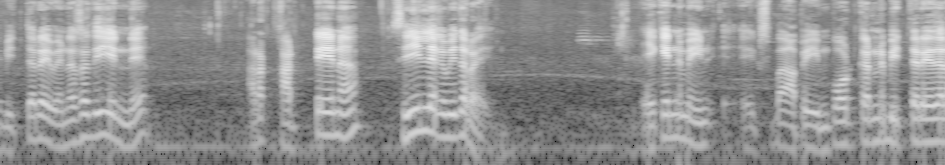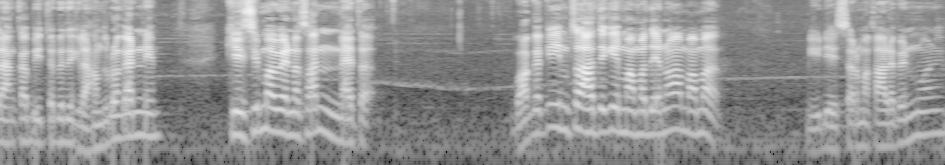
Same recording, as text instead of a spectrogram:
බිත්තරේ වෙනස තියෙන්නේ අර කට්ටේන සීල් එක විතරයි. ඒකෙන් මේ එක්ස් අප ඉම්පෝට් කරන බිත්තරේද ලංකා බිත්තරේද කියලා හඳුනගන්නේ. කිසිම වෙනසක් නැත. වගකීම් සාධකේ මම දෙනවා මම මීඩියා ඉස්සරම කාලේ පෙන්නුවානේ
